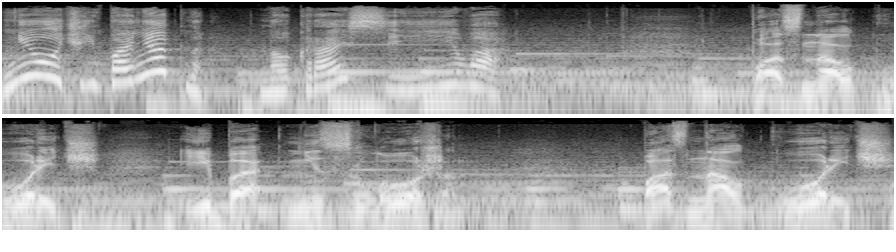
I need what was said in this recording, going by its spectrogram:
Не очень понятно, но красиво. Познал горечь, ибо не зложен. Познал горечь,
